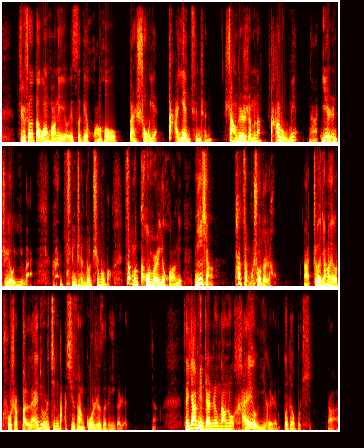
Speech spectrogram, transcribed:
据说道光皇帝有一次给皇后办寿宴，大宴群臣，上的是什么呢？打卤面啊，一人只有一碗，群臣都吃不饱。这么抠门一皇帝，你想他怎么受得了？啊，浙江要出事，本来就是精打细算过日子的一个人啊。在鸦片战争当中，还有一个人不得不提。啊，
